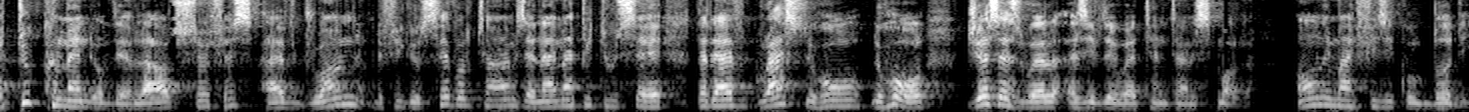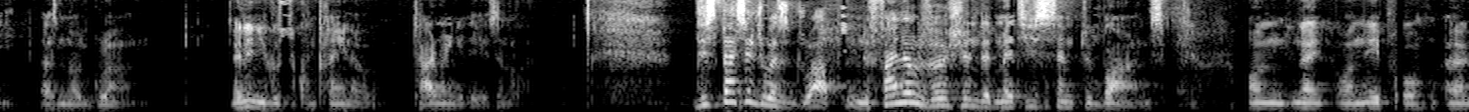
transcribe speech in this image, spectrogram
I took command of their large surface. I've drawn the figures several times, and I'm happy to say that I've grasped the whole, the whole just as well as if they were 10 times smaller. Only my physical body has not grown. And then he goes to complain how tiring it is and all that. This passage was dropped in the final version that Matisse sent to Barnes on, on April uh,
